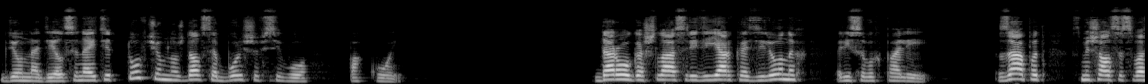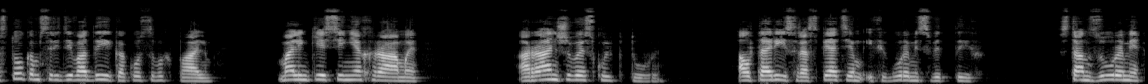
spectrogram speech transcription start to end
где он надеялся найти то, в чем нуждался больше всего — покой. Дорога шла среди ярко-зеленых рисовых полей. Запад смешался с востоком среди воды и кокосовых пальм. Маленькие синие храмы, оранжевые скульптуры, алтари с распятием и фигурами святых, с танзурами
